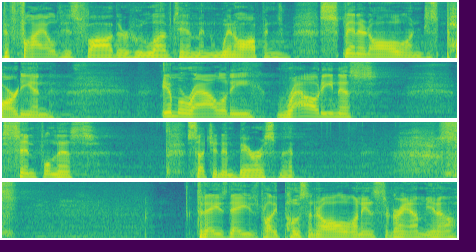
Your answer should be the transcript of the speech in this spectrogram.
defiled his father who loved him and went off and spent it all on just partying, immorality, rowdiness, sinfulness. Such an embarrassment. Today's day, he's probably posting it all on Instagram, you know.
